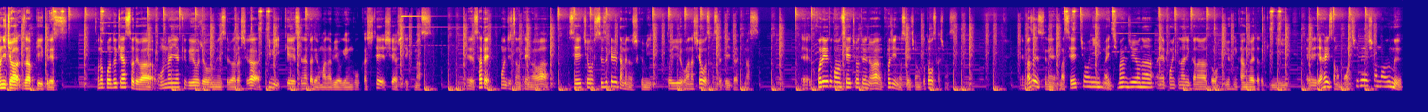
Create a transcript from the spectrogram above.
こんにちは、ザ・ピークです。このポッドキャストでは、オンライン薬局養生を運営する私が、日々経営する中での学びを言語化してシェアしていきます。えーさて、本日のテーマは、成長し続けるための仕組みというお話をさせていただきます。えーここで言うとこの成長というのは、個人の成長のことを指します。えーまずですね、まあ、成長に、まあ、一番重要なポイント何かなというふうに考えたときに、えーやはりそのモチベーションの有無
